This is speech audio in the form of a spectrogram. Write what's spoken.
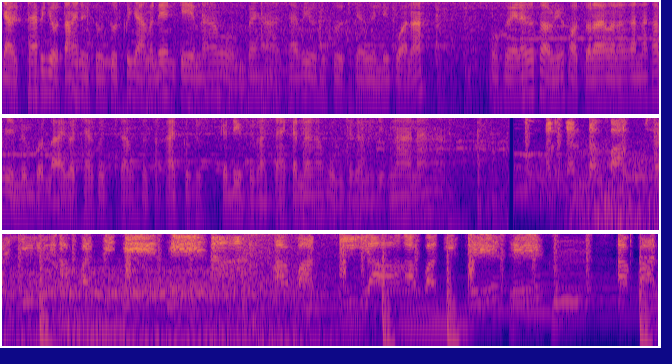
อยากใช้ประโยชน์ตั้งให้ถึงสูงสุดก็อย่ามาเล่นเกมนะครับผมไปหาใช้ประโยชน์สูงสุดอย่างอื่นดีกว่านะ โอเคแล้วก็สำหรับนี้ขอตัวลาไปแล้วกันนะครับ อย่าลืมกดไลค์ กดแชร์ กดติดตาม กดติดตามกดกระดิ่งเป็นกำลังใจกันนะครับผมเจอกันในคลิปหน้านะฮะอันนั้นตปัจชยีอปัจจิเทเทนะอปัจจิยาอปัจจิเทเทคืออปัจ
